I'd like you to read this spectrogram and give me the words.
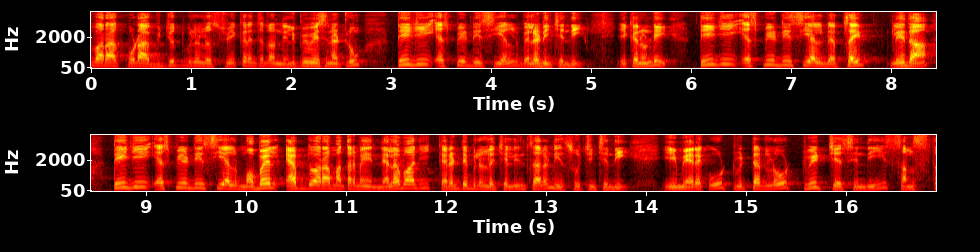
ద్వారా కూడా విద్యుత్ బిల్లులు స్వీకరించడం నిలిపివేసినట్లు టీజీఎస్పీడీసీఎల్ వెల్లడించింది. ఇక నుండి టీజీఎస్పీడీసీఎల్ వెబ్సైట్ లేదా టీజీఎస్పీడీసీఎల్ మొబైల్ యాప్ ద్వారా మాత్రమే నెలవారీ కరెంటు బిల్లులు చెల్లించాలని సూచించింది. ఈ మేరకు ట్విట్టర్లో ట్వీట్ చేసింది సంస్థ.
